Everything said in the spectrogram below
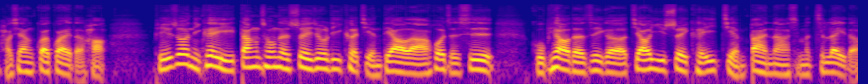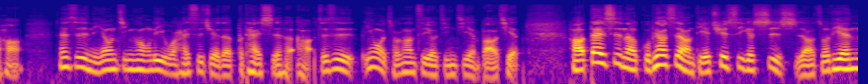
好像怪怪的哈。比如说，你可以当冲的税就立刻减掉啦，或者是股票的这个交易税可以减半呐，什么之类的哈。但是你用净空力，我还是觉得不太适合哈。这是因为我崇尚自由经济，很抱歉。好，但是呢，股票市场的确是一个事实哦。昨天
